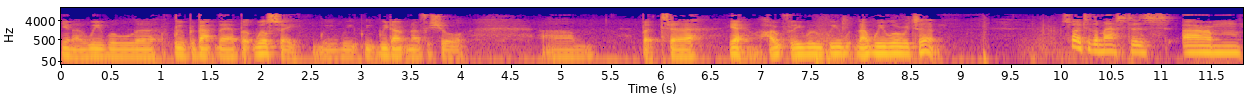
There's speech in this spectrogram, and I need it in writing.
you know, we will, uh, we'll be back there, but we'll see. We, we, we, don't know for sure. Um, but, uh, yeah, hopefully we, we, that we will return. So to the Masters, um,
